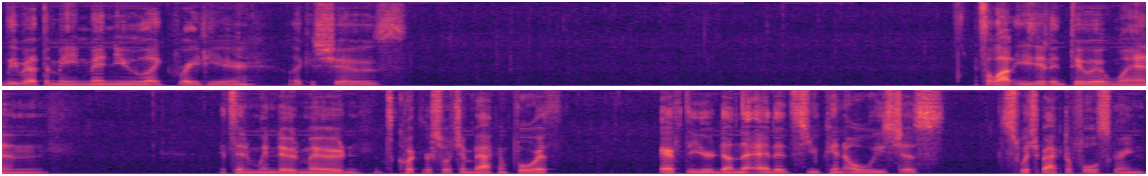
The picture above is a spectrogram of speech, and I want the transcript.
leave it at the main menu like right here, like it shows. It's a lot easier to do it when it's in windowed mode. It's quicker switching back and forth. After you're done the edits, you can always just switch back to full screen.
